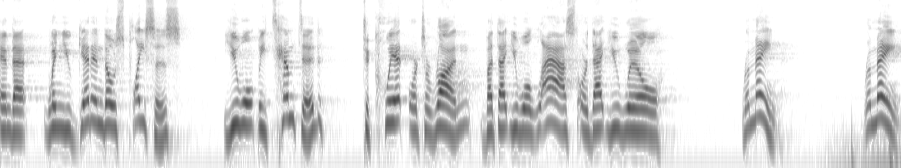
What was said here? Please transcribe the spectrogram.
and that when you get in those places, you won't be tempted to quit or to run, but that you will last or that you will remain. Remain.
